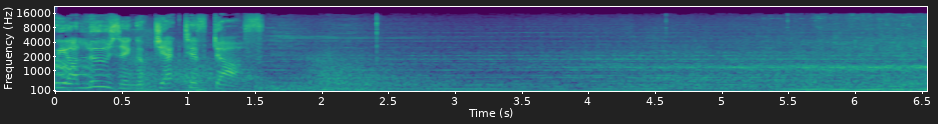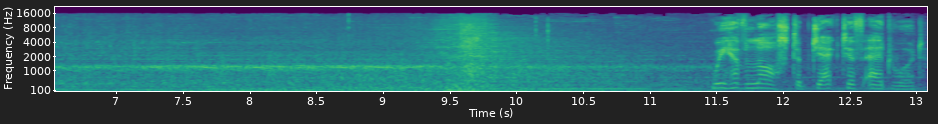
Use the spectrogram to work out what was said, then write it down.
We are losing objective Duff. We have lost objective Edward.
